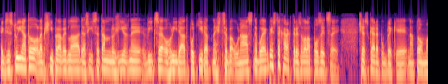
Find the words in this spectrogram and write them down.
Existují na to lepší pravidla? Daří se tam množírny více ohlídat, potírat než třeba u nás? Nebo jak byste charakterizovala pozici České republiky na tom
